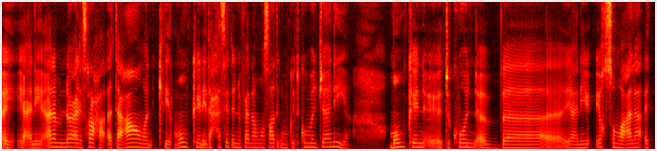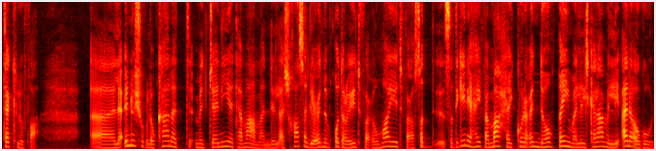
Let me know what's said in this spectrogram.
أي يعني أنا من النوع اللي صراحة أتعاون كثير. ممكن إذا حسيت إنه فعلا هو صادق ممكن تكون مجانية. ممكن تكون ب يعني يخصموا على التكلفة. آه، لأنه شوف لو كانت مجانية تماما للأشخاص اللي عندهم قدرة يدفعوا وما يدفعوا صد صدقيني يا هيفا ما حيكون عندهم قيمة للكلام اللي أنا أقوله.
